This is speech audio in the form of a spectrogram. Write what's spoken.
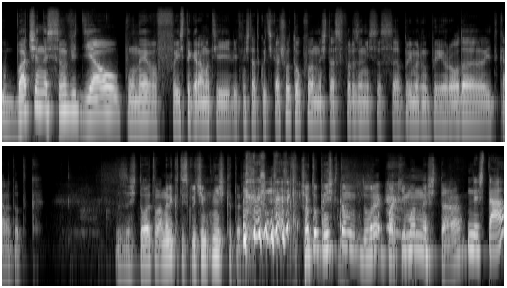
Обаче не съм видял, поне в инстаграма ти или в нещата, които си качвал, толкова неща свързани с, примерно, природа и така нататък. Защо е това? Нали, като изключим книжката. Защото книжката, добре, пак има неща, Неща.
